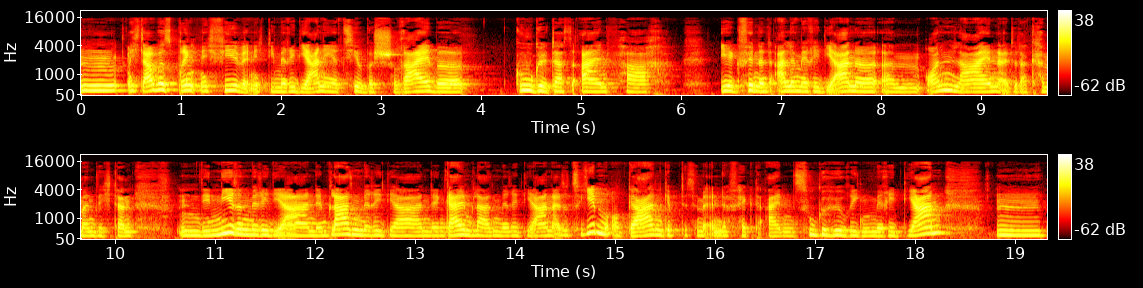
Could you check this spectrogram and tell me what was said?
Mm, ich glaube, es bringt nicht viel, wenn ich die Meridiane jetzt hier beschreibe. Googelt das einfach. Ihr findet alle Meridiane ähm, online, also da kann man sich dann ähm, den Nierenmeridian, den Blasenmeridian, den Gallenblasenmeridian, also zu jedem Organ gibt es im Endeffekt einen zugehörigen Meridian. Ähm,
